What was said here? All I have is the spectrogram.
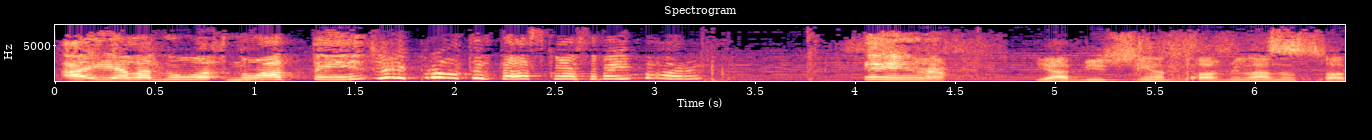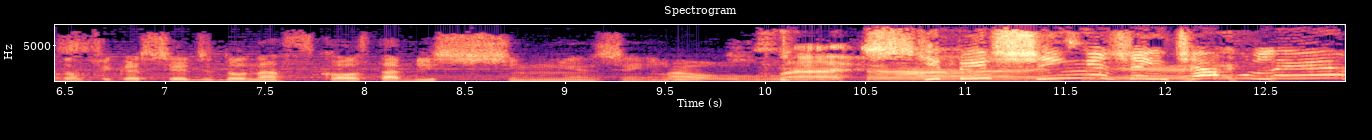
Aí ela não, não atende, aí pronto, ele dá as costas e vai embora. Sim, ó. E a bichinha dorme lá no sótão, fica cheia de dor nas costas. A bichinha, gente. Mas... Que bichinha, gente, a mulher.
